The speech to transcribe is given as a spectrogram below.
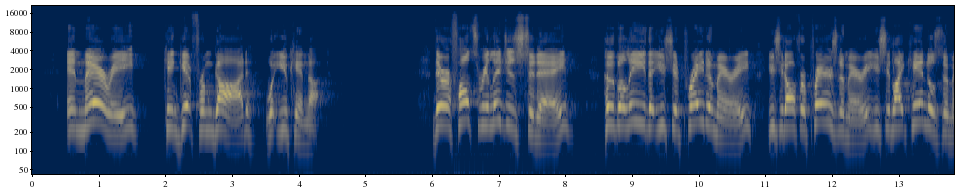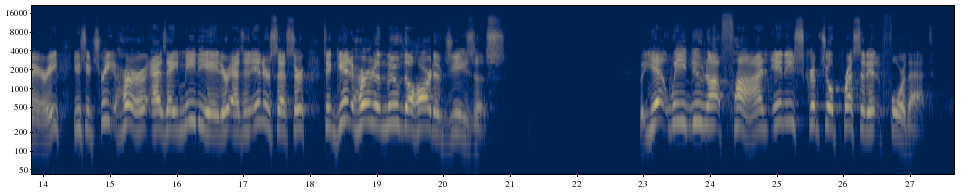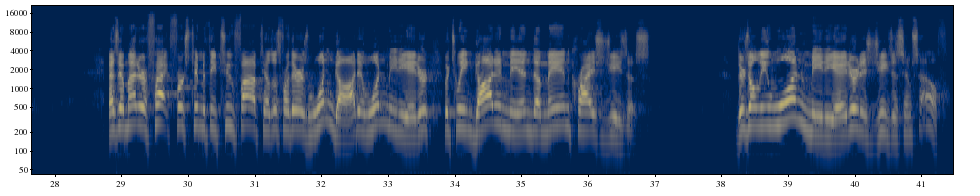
and Mary can get from God what you cannot. There are false religions today who believe that you should pray to Mary, you should offer prayers to Mary, you should light candles to Mary, you should treat her as a mediator, as an intercessor to get her to move the heart of Jesus. But yet we do not find any scriptural precedent for that. As a matter of fact, 1 Timothy 2 5 tells us, For there is one God and one mediator between God and men, the man Christ Jesus. There's only one mediator, and it's Jesus himself.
